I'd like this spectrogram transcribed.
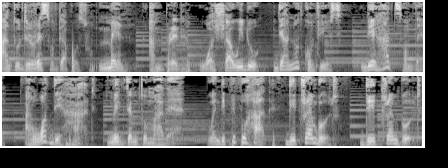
and to the rest of the apostles, Men and brethren, what shall we do? They are not confused. They had something, and what they had make them to marvel. When the people heard, they trembled. They trembled.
